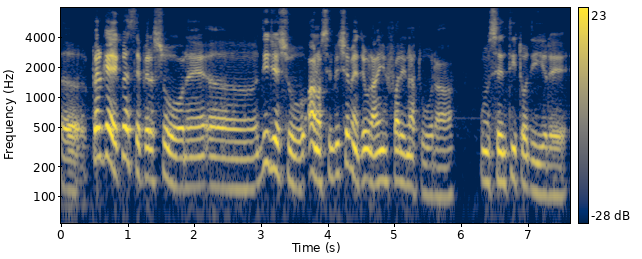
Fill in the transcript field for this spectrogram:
Eh, perché queste persone uh, di Gesù hanno semplicemente una infarinatura, un sentito dire,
